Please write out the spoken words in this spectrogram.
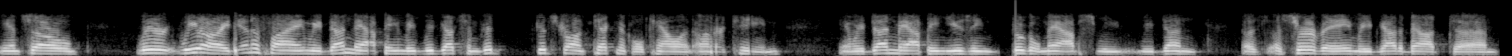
And so we're we are identifying. We've done mapping. We've we've got some good good strong technical talent on our team, and we've done mapping using Google Maps. We we've done a, a survey, and we've got about um,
